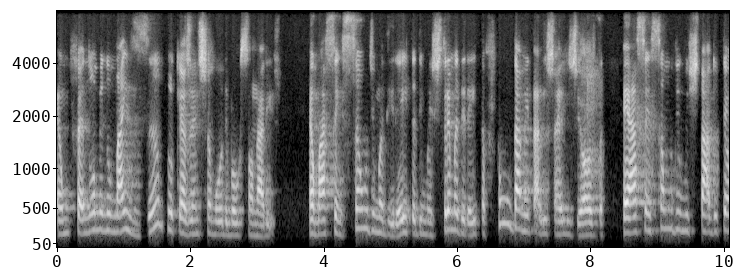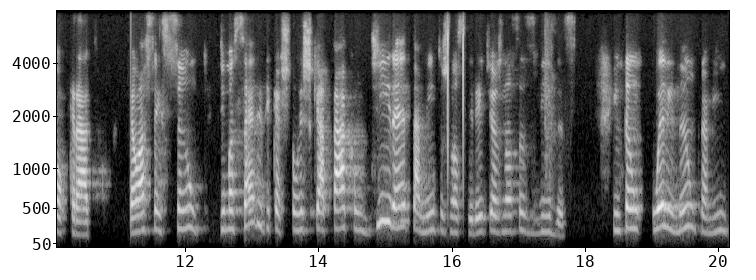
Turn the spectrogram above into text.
É um fenômeno mais amplo que a gente chamou de bolsonarismo é uma ascensão de uma direita, de uma extrema-direita fundamentalista religiosa, é a ascensão de um Estado teocrático, é uma ascensão de uma série de questões que atacam diretamente os nossos direitos e as nossas vidas. Então, o Ele Não, para mim,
